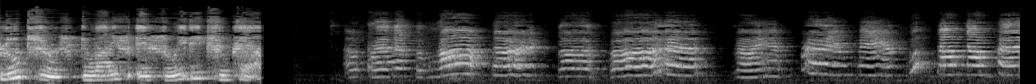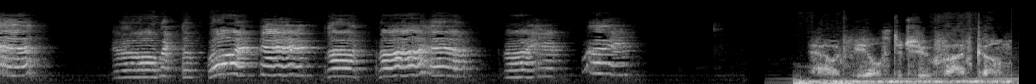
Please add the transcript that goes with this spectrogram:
Bluetooth device is ready to pair. How it feels to chew five gum.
